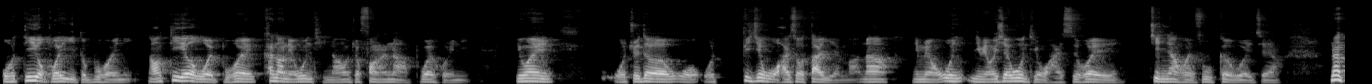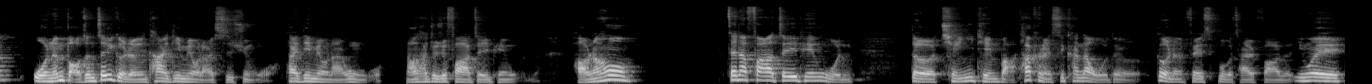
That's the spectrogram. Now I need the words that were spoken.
我第一我不会已读不回你，然后第二我也不会看到你的问题，然后就放在那不会回你，因为我觉得我我毕竟我还是有代言嘛。那你们有问，你们有一些问题，我还是会尽量回复各位这样。那我能保证这一个人他一定没有来私讯我，他一定没有来问我，然后他就去发了这一篇文了。好，然后在他发了这一篇文的前一天吧，他可能是看到我的个人 Facebook 才发的，因为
